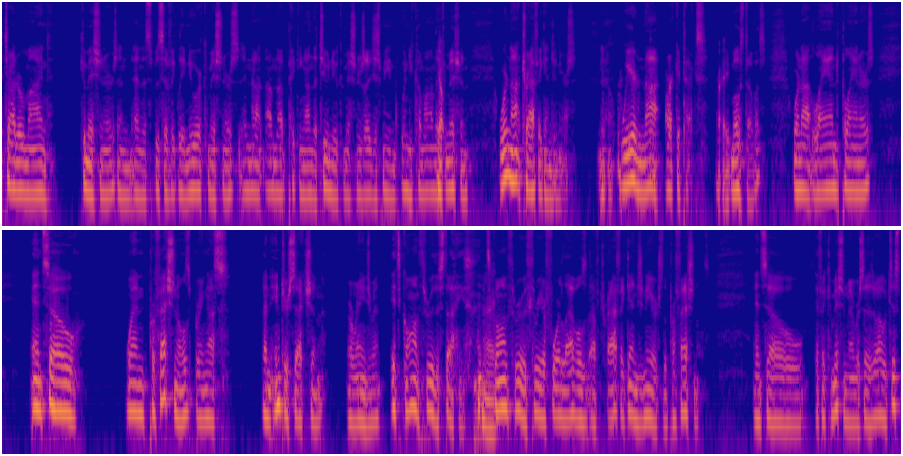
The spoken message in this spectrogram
try to remind commissioners and, and specifically newer commissioners and not i'm not picking on the two new commissioners i just mean when you come on the Yep. commission we're not traffic engineers you know we're not architects Right. most of us we're not land planners and so when professionals bring us an intersection arrangement it's gone through the studies it's Right. gone through three or four levels of traffic engineers the professionals and so if a commission member says oh just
